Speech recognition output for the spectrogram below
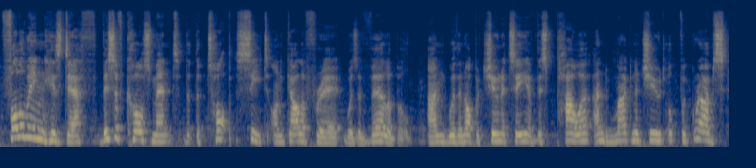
Following his death, this of course meant that the top seat on Gallifrey was available, and with an opportunity of this power and magnitude up for grabs,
